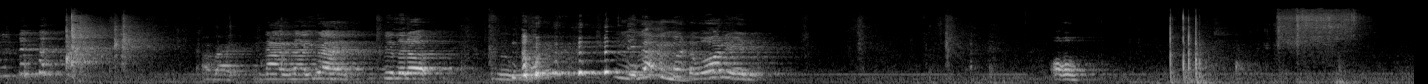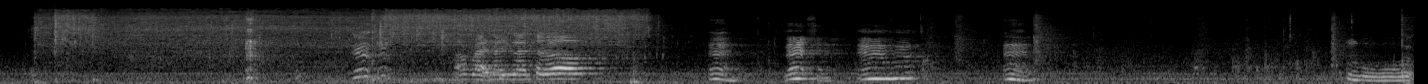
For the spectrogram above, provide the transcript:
All right. Now, now you gotta fill it up. Mm-hmm. you gotta put the water in it. Oh. All right, now you gotta turn it off. Mm. Dancing. Mm-hmm. Mm. Ooh.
